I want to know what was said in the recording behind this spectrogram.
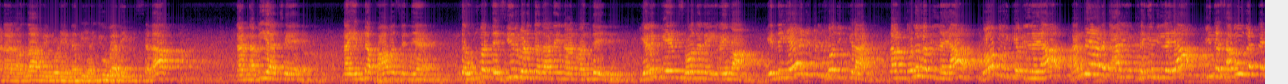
ஆனால் அல்லாஹ்வினுடைய நபி ஐயூப் அலை சலாம் நான் நபியாச்சே நான் என்ன பாவம் செஞ்சேன்? இந்த உம்மத்தை சீர்படுத்ததானே நான் வந்தேன்? எனக்கு ஏன் சோதனை இறைவா? என்னை ஏன் இப்படி சோதிக்கிறாய்? நான் தொழுகவில்லையா நோம்பு வைக்கவில்லையா நன்மையான காரியம் செய்யவில்லையா? இந்த சமூகத்தை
